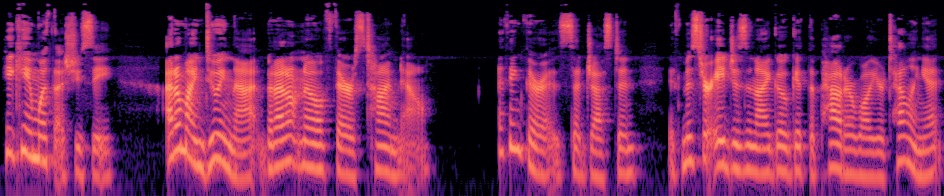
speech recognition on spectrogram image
He came with us, you see. I don't mind doing that, but I don't know if there's time now. I think there is, said Justin, if Mr. Ages and I go get the powder while you're telling it.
